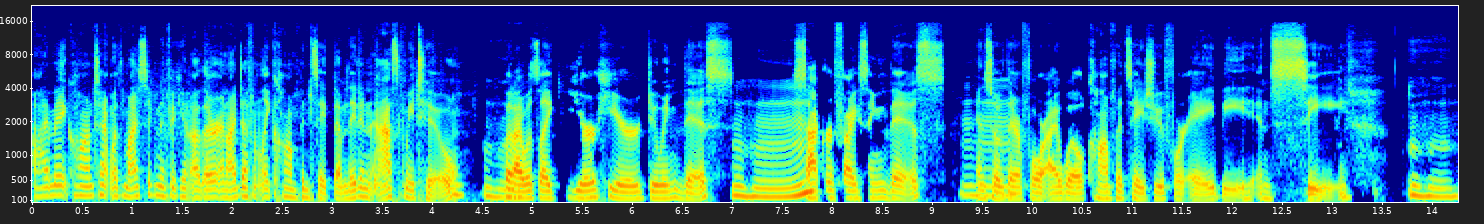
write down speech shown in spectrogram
I make content with my significant other and I definitely compensate them. They didn't ask me to, but I was like, "You're here doing this, mm-hmm. sacrificing this, and so therefore I will compensate you for A, B, and C." mm-hmm.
